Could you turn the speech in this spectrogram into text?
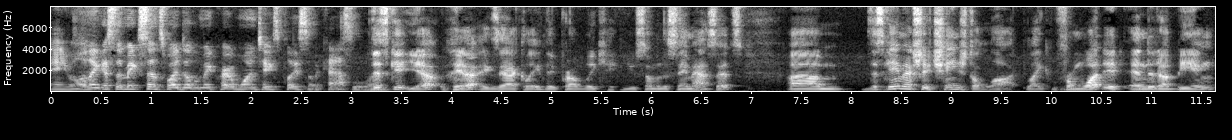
angle, and I guess that makes sense why Devil May Cry One takes place in a castle. This game, yeah, yeah, exactly. They probably use some of the same assets. Um, this game actually changed a lot. Like from what it ended up being,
